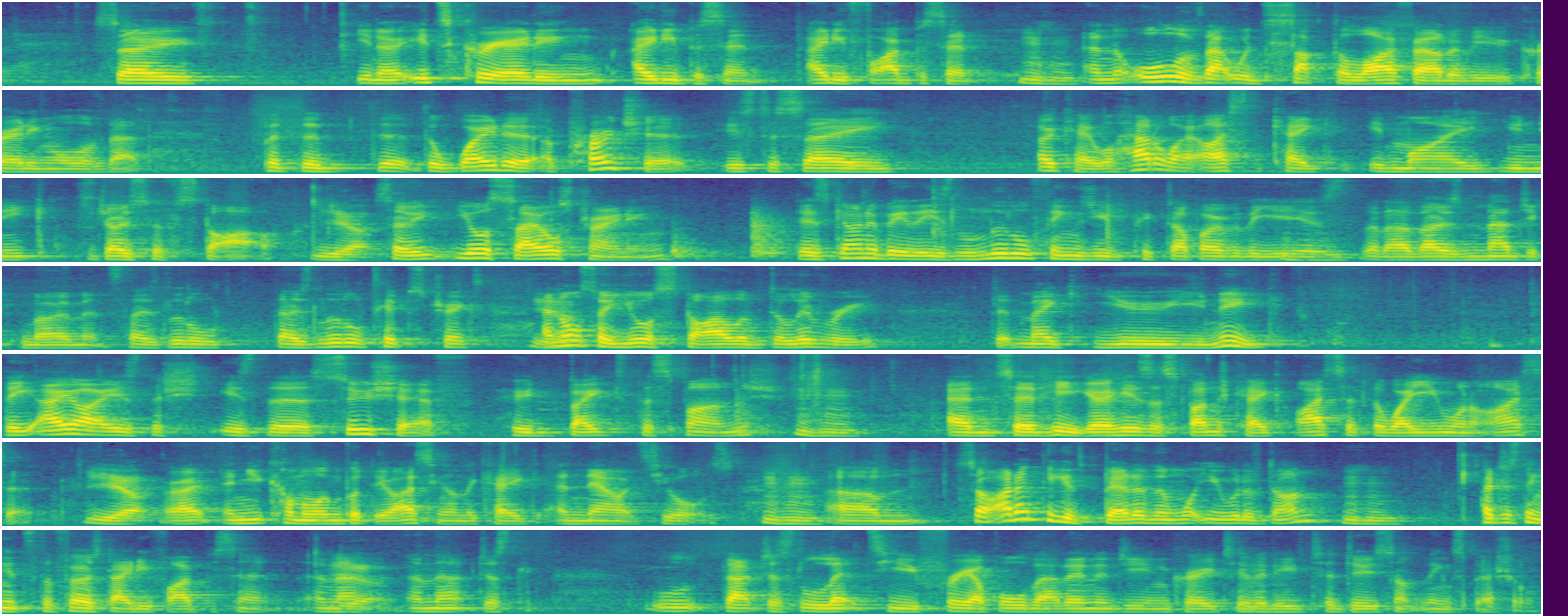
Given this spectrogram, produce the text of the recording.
So, you know, it's creating eighty percent, eighty-five percent, mm-hmm. and all of that would suck the life out of you, creating all of that. But the, the, the way to approach it is to say, okay, well, how do I ice the cake in my unique Joseph style? Yeah. So your sales training, there's going to be these little things you've picked up over the years Mm-hmm. that are those magic moments, those little those little tips, tricks, and also your style of delivery that make you unique. The AI is the sh- is the sous chef who baked the sponge Mm-hmm. and said, "Here you go. Here's a sponge cake. Ice it the way you want to ice it." Yeah. right? And you come along, and put the icing on the cake, and now it's yours. Um, so I don't think it's better than what you would have done. I just think it's the first eighty-five percent, and that Yeah. and that just that just lets you free up all that energy and creativity to do something special.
